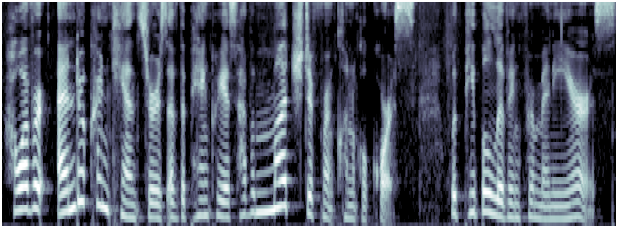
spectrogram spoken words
However, endocrine cancers of the pancreas have a much different clinical course, with people living for many years.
